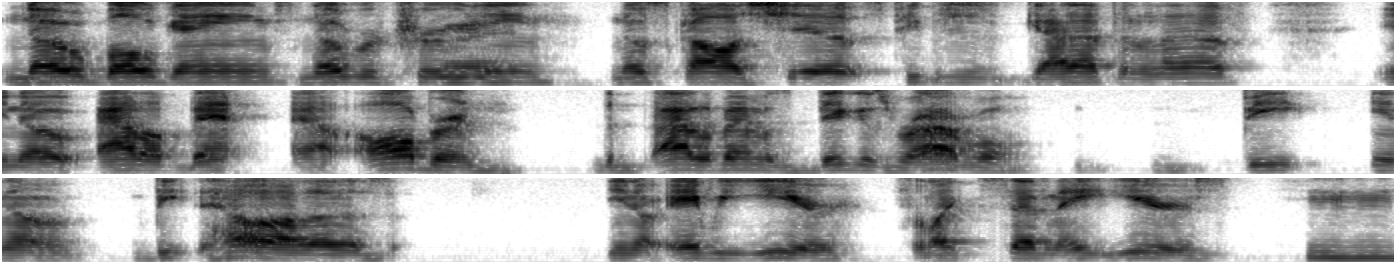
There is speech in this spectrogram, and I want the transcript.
no bowl games, no recruiting, right. no scholarships. People just got up and left. You know, Alabama, Auburn, the Alabama's biggest rival, beat you know beat the hell out of us. You know, every year for like seven, eight years. Mm-hmm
